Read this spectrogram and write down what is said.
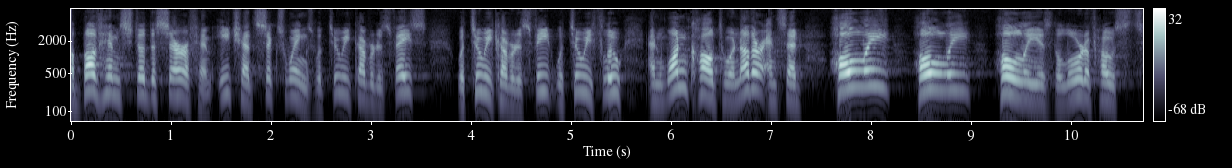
Above him stood the seraphim. Each had six wings. With two he covered his face, with two he covered his feet, with two he flew, and one called to another and said, Holy, holy, holy is the Lord of hosts.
